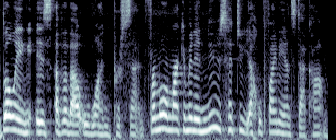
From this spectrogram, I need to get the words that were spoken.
Boeing is up about 1%. For more market minute news, head to yahoofinance.com.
